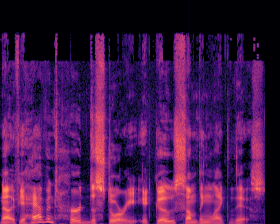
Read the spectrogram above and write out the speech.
Now, if you haven't heard the story, it goes something like this.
